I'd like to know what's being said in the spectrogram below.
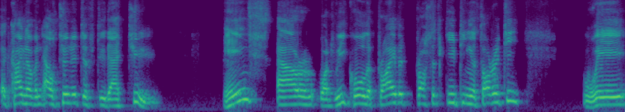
a kind of an alternative to that too. Hence our what we call the private prosecuting authority, where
